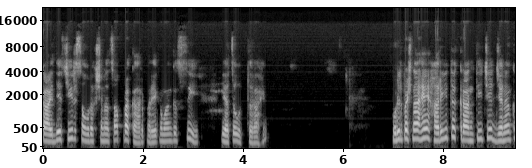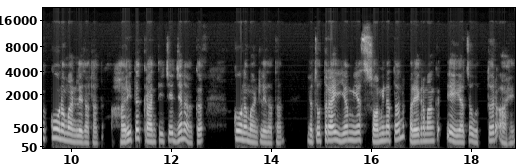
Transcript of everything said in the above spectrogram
कायदेशीर संरक्षणाचा प्रकार. पर्याय क्रमांक सी याचं उत्तर आहे. पुढील प्रश्न आहे हरित क्रांतीचे जनक कोण मानले जातात? हरित क्रांतीचे जनक कोण मानले जातात? याचं उत्तर आहे एम एस स्वामीनाथन. पर्याय क्रमांक ए याचं उत्तर आहे.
